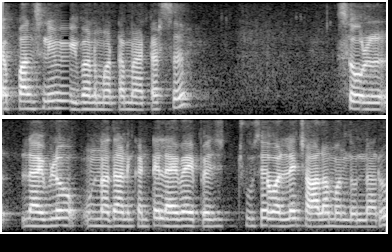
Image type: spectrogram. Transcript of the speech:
చెప్పాల్సినవి ఇవన్నమాట మ్యాటర్స్. సో లైవ్లో ఉన్న దానికంటే లైవ్ అయిపోయి చూసే వాళ్ళే చాలామంది ఉన్నారు.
